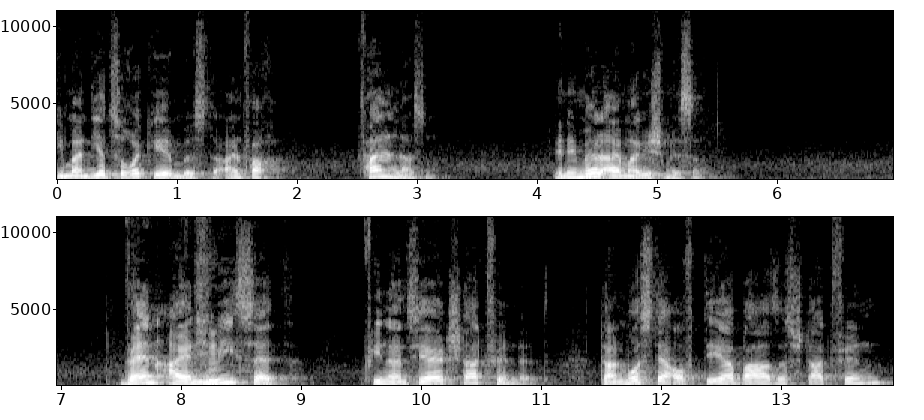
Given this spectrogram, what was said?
die man dir zurückgeben müsste, einfach fallen lassen. In den Mülleimer geschmissen. Wenn ein Reset finanziell stattfindet, dann muss der auf der Basis stattfinden,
